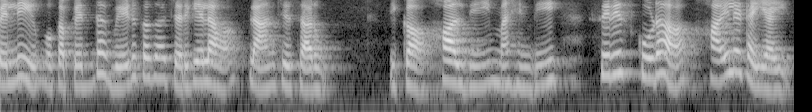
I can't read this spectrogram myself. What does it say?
పెళ్ళి ఒక పెద్ద వేడుకగా జరిగేలా ప్లాన్ చేశారు. ఇక హల్దీ మెహందీ సిరీస్ కూడా హైలైట్ అయ్యాయి.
